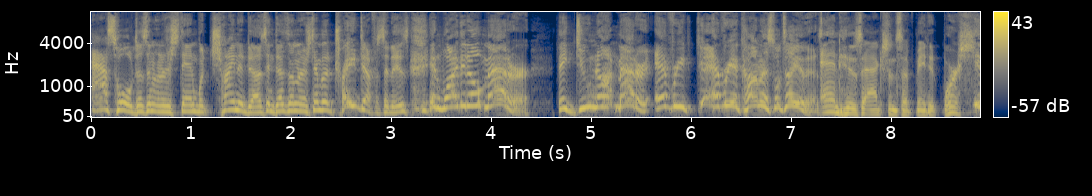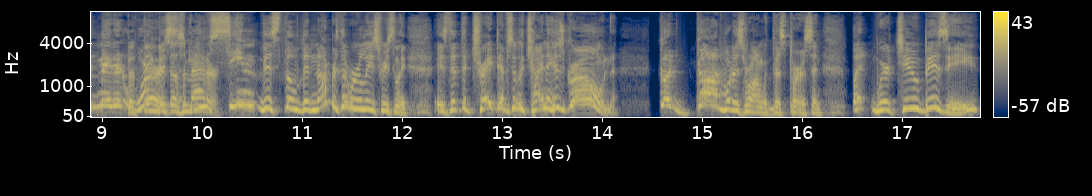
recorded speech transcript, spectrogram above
asshole doesn't understand what China does and doesn't understand what the trade deficit is and why they don't matter. They do not matter. Every every economist will tell you this. and his actions have made it worse. It made it the worse. Thing that doesn't matter. You've seen this. The, the numbers that were released recently is that the trade deficit with China has grown. Good God, what is wrong with this person? But we're too busy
